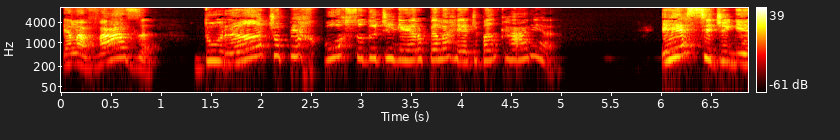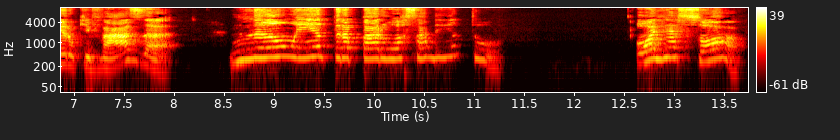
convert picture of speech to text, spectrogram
ela vaza durante o percurso do dinheiro pela rede bancária. Esse dinheiro que vaza não entra para o orçamento. Olha só,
